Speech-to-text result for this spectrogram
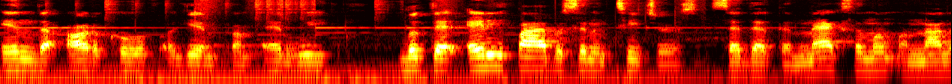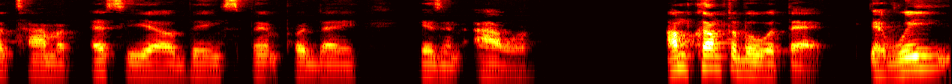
in the article, again from Edweek, looked at 85% of teachers said that the maximum amount of time of SEL being spent per day is an hour. I'm comfortable with that. If we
